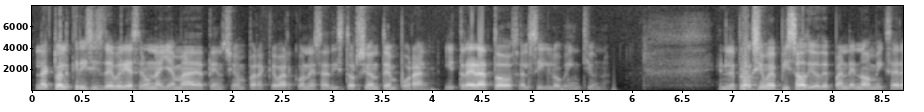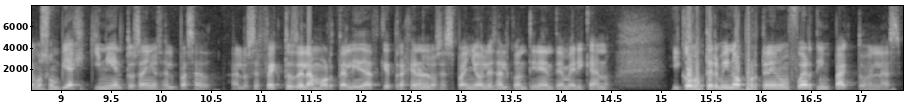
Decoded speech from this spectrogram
La actual crisis debería ser una llamada de atención para acabar con esa distorsión temporal y traer a todos al siglo XXI. En el próximo episodio de Pandenomics haremos un viaje 500 años al pasado, a los efectos de la mortalidad que trajeron los españoles al continente americano y cómo terminó por tener un fuerte impacto en las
